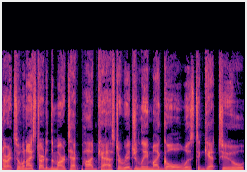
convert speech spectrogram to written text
All right. So when I started the Martech podcast, originally my goal was to get to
